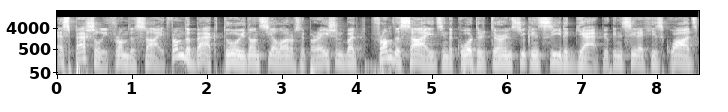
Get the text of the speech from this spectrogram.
especially from the side. From the back too, you don't see a lot of separation, but from the sides in the quarter turns, you can see the gap. You can see that his quads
